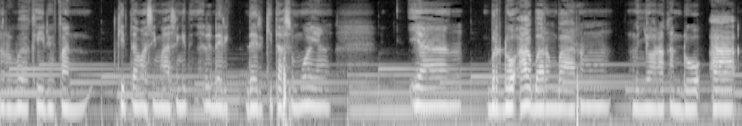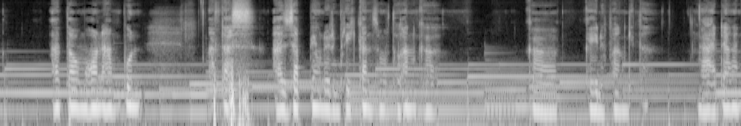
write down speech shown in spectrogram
ngerubah kehidupan kita masing-masing. Gitu ada dari dari kita semua yang yang berdoa bareng-bareng menyuarakan doa atau mohon ampun atas azab yang udah diberikan sama Tuhan ke ke kehidupan kita. Nggak ada kan?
